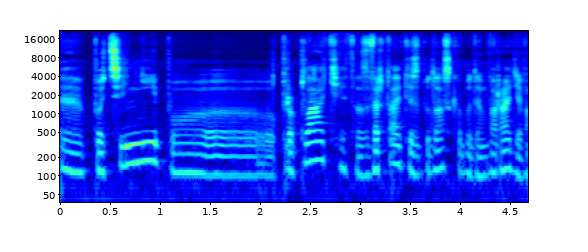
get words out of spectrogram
е, по ціні, по проплаті, то звертайтесь, будь ласка, будемо раді вам.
